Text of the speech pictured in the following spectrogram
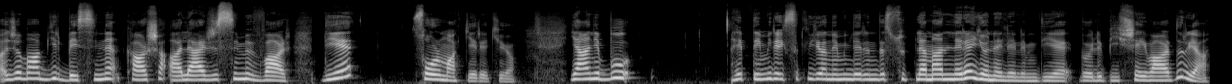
Acaba bir besine karşı alerjisi mi var diye sormak gerekiyor. Yani bu hep demir eksikliği önemlilerinde süplemenlere yönelelim diye böyle bir şey vardır ya.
